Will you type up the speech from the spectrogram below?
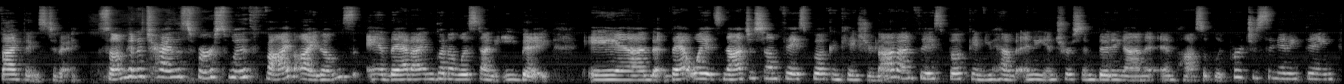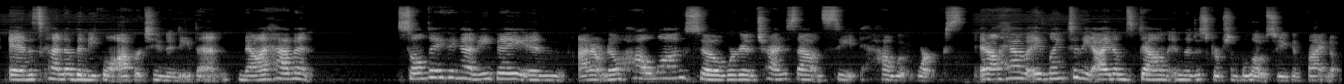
five things today. So I'm going to try this first with five items and then I'm going to list on eBay. And that way it's not just on Facebook in case you're not on Facebook and you have any interest in bidding on it and possibly purchasing anything. And it's kind of an equal opportunity then. Now I haven't sold anything on eBay in I don't know how long, so we're going to try this out and see how it works. And I'll have a link to the items down in the description below so you can find them.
